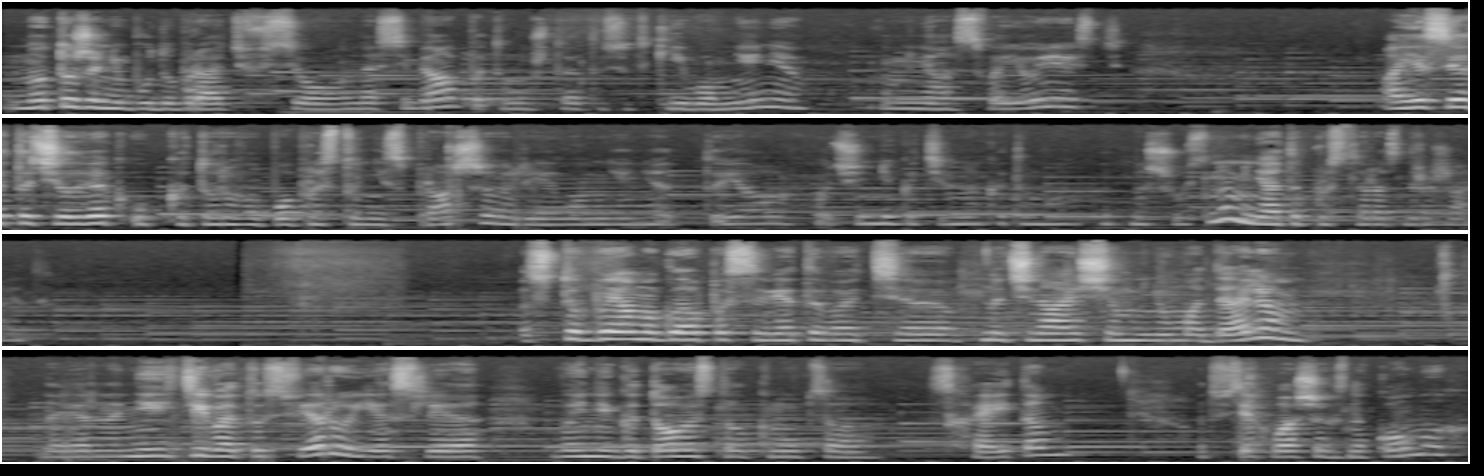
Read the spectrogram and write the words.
но тоже не буду брать все на себя, потому что это все-таки его мнение, у меня свое есть. А если это человек, у которого попросту не спрашивали его мнение, то я очень негативно к этому отношусь. Ну, меня это просто раздражает. Что бы я могла посоветовать э, начинающим нью-моделям, наверное, не идти в эту сферу, если вы не готовы столкнуться с хейтом от всех ваших знакомых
